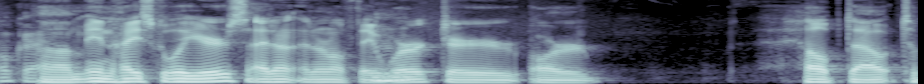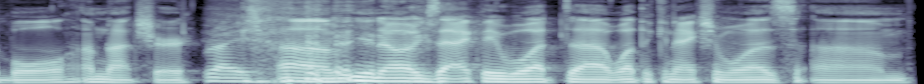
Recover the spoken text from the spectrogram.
Okay. Um, in high school years, I don't I don't know if they worked or or helped out to bowl. I'm not sure. Right. um, you know exactly what uh, what the connection was. Um,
